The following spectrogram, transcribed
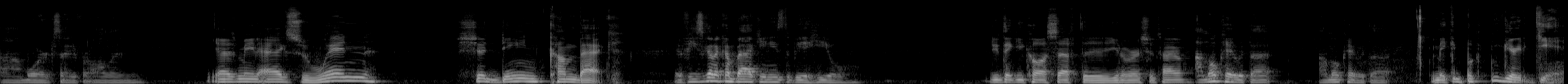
uh, more excited for All In. Yasmin asks, when should Dean come back? If he's gonna come back, he needs to be a heel. Do you think he cost Seth the Universal title? I'm okay with that. I'm okay with that. Make it book great again.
